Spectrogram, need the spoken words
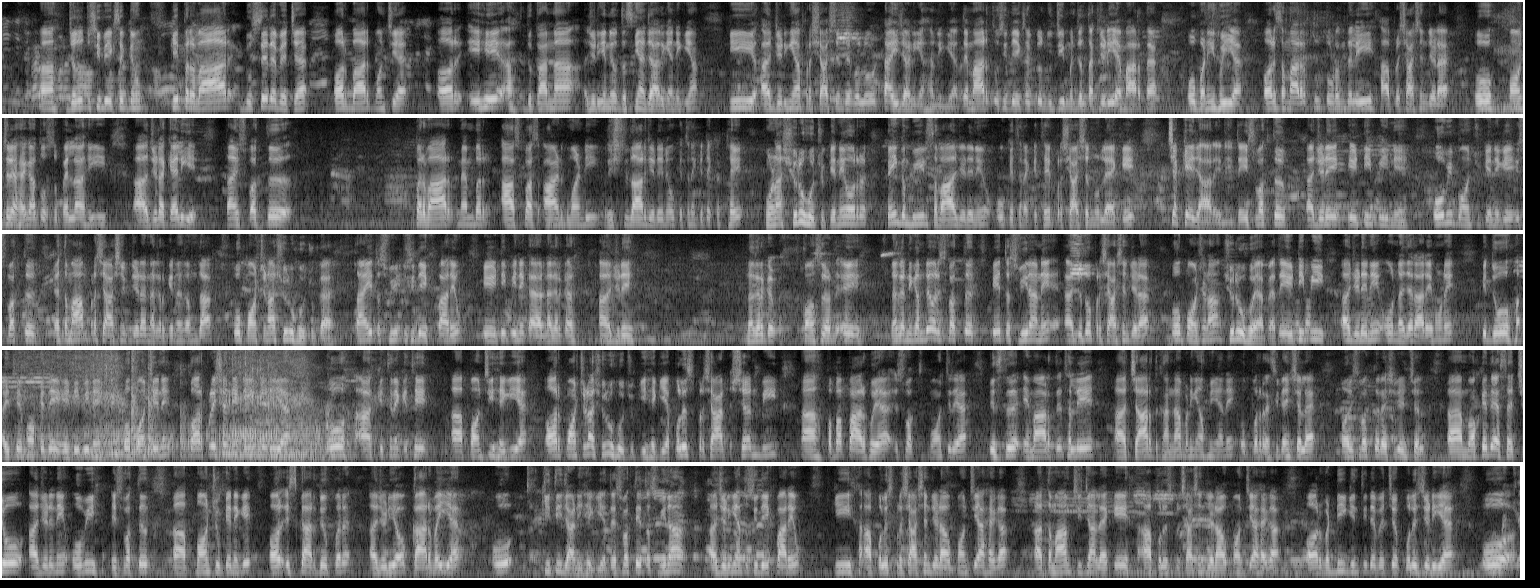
ਅਹ ਜਦੋਂ ਤੁਸੀਂ ਵੇਖ ਸਕਦੇ ਹੋ ਕਿ ਪਰਿਵਾਰ ਗੁੱਸੇ ਦੇ ਵਿੱਚ ਹੈ ਔਰ ਬਾਹਰ ਪਹੁੰਚਿਆ ਹੈ ਔਰ ਇਹ ਅਹ, ਦੁਕਾਨਾਂ ਜਿਹੜੀਆਂ ਨੇ ਉਹ ਦੱਸੀਆਂ ਜਾ ਰਹੀਆਂ ਨੇਗੀਆਂ ਕਿ ਅਹ, ਜਿਹੜੀਆਂ ਪ੍ਰਸ਼ਾਸਨ ਦੇ ਵੱਲੋਂ ਢਾਈ ਜਾਣੀਆਂ ਹਨਗੀਆਂ। ਤੇ ਇਮਾਰਤ ਤੁਸੀਂ ਦੇਖ ਸਕਦੇ ਹੋ ਦੂਜੀ ਮੰਜ਼ਲ ਤੱਕ ਜਿਹੜੀ ਇਮਾਰਤ ਹੈ ਉਹ ਬਣੀ ਹੋਈ ਹੈ ਔਰ ਇਸ ਇਮਾਰਤ ਨੂੰ ਤੋੜਨ ਦੇ ਲਈ ਅਹ, ਪ੍ਰਸ਼ਾਸਨ ਜਿਹੜਾ ਹੈ ਉਹ ਪਹੁੰਚ ਰਿਹਾ ਹੈਗਾ ਤਾਂ ਉਸ ਤੋਂ ਪਹਿਲਾਂ ਹੀ ਜਿਹੜਾ ਕਹਿ ਲਈਏ ਤਾਂ ਇਸ ਵਕਤ ਪਰਿਵਾਰ ਮੈਂਬਰ ਆਸ-ਪਾਸ ਆਂਢ ਗੁਆਂਢੀ ਰਿਸ਼ਤੇਦਾਰ ਜਿਹੜੇ ਨੇ ਉਹ ਕਿਤੇ ਨਾ ਕਿਤੇ ਇਕੱਠੇ ਹੋਣਾ ਸ਼ੁਰੂ ਹੋ ਚੁੱਕੇ ਨੇ ਔਰ ਕਈ ਗੰਭੀਰ ਸਵਾਲ ਜਿਹੜੇ ਨੇ ਉਹ ਕਿਤੇ ਨਾ ਕਿਤੇ ਪ੍ਰਸ਼ਾਸਨ ਨੂੰ ਲੈ ਕੇ ਚੱਕੇ ਜਾ ਰਹੇ ਨੇ। ਤੇ ਇਸ ਵਕਤ ਅ, ਜਿਹੜੇ ਏਟੀਪੀ ਨੇ ਉਹ ਵੀ ਪਹੁੰਚ ਚੁੱਕੇ ਨੇਗੇ। ਇਸ ਵਕਤ ਇਹ ਤਮਾਮ ਪ੍ਰਸ਼ਾਸਨਿਕ ਜਿਹੜਾ ਨਗਰ ਕੇ ਨਿਗਮ ਦਾ ਉਹ ਪਹੁੰਚਣਾ ਸ਼ੁਰੂ ਹੋ ਚੁੱਕਾ ਹੈ। ਤਾਂ ਇਹ ਤਸਵੀਰ ਤੁਸੀਂ ਦੇਖ ਪਾ ਰਹੇ ਹੋ ਕਿ ਏਟੀਪੀ ਨੇ ਕ- ਨਗਰ ਕ- ਜਿਹੜੇ ਨਗਰ ਕ- ਕੌਂਸਲਰ ਦੇ ਇਹ ਨਗਰ ਨਿਗਮ ਦੇ ਔਰ ਇਸ ਵਕਤ ਇਹ ਤਸਵੀਰਾਂ ਨੇ ਅ, ਜਦੋਂ ਪ੍ਰਸ਼ਾਸਨ ਜਿਹੜਾ ਉਹ ਪਹੁੰਚਣਾ ਸ਼ੁਰੂ ਹੋਇਆ ਪਿਆ। ਤੇ ਏਟੀਪੀ ਜਿਹੜੇ ਨੇ ਉਹ ਨਜ਼ਰ ਆ ਰਹੇ ਹੋਣੇ ਕਿ ਜੋ ਇੱਥੇ ਮੌਕੇ ਤੇ ਏਟੀਪੀ ਨੇ ਉਹ ਪਹੁੰਚੇ ਨੇ। ਕਾਰਪੋਰੇਸ਼ਨ ਦੀ ਟੀਮ ਜਿਹੜੀ ਹੈ ਉਹ ਅ, ਕਿਤੇ ਨਾ ਕਿੱਥੇ ਪਹੁੰਚੀ ਹੈਗੀ ਹੈ ਔਰ ਪਹੁੰਚਣਾ ਸ਼ੁਰੂ ਹੋ ਚੁੱਕੀ ਹੈਗੀ ਹੈ। ਪੁਲਿਸ ਪ੍ਰਸ਼ਾਸਨ ਵੀ ਅ, ਪੱਪਾ ਭਾਰ ਹੋਇਆ ਇਸ ਵਕਤ ਪਹੁੰਚ ਰਿਹਾ ਇਸ ਇਮਾਰਤ ਦੇ ਥੱਲੇ ਚਾਰ ਦੁਕਾਨਾਂ ਬਣੀਆਂ ਹੋਈਆਂ ਨੇ ਉੱਪਰ ਰੈਸੀਡੈਂਸ਼ੀਅਲ ਹੈ ਔਰ ਇਸ ਵਕਤ ਰੈਸੀਡੈਂਸ਼ੀਅਲ ਮੌਕੇ ਤੇ ਐਸਐਚਓ ਜਿਹੜੇ ਨੇ ਉਹ ਵੀ ਇਸ ਵਕਤ ਪਹੁੰਚ ਚੁੱਕੇ ਨੇਗੇ ਔਰ ਇਸ ਘਰ ਦੇ ਉੱਪਰ ਜਿਹੜੀ ਉਹ ਕਾਰਵਾਈ ਹੈ ਉਹ ਕੀਤੀ ਜਾਣੀ ਹੈਗੀ ਹੈ। ਤੇ ਇਸ ਵਕਤ ਇਹ ਤਸਵੀਰਾਂ ਜਿਹੜੀਆਂ ਤੁਸੀਂ ਦੇਖ ਪਾ ਰਹੇ ਹੋ ਕਿ ਪੁਲਿਸ ਪ੍ਰਸ਼ਾਸਨ ਜਿਹੜਾ ਉਹ ਪਹੁੰਚਿਆ ਹੈਗਾ ਅ, ਤਮਾਮ ਚੀਜ਼ਾਂ ਲੈ ਕੇ ਪੁਲਿਸ ਪ੍ਰਸ਼ਾਸਨ ਜਿਹੜਾ ਉਹ ਪਹੁੰਚਿਆ ਹੈਗਾ ਔਰ ਵੱਡੀ ਗਿਣਤੀ ਦੇ ਵਿੱਚ ਪੁਲਿਸ ਜਿਹੜੀ ਹੈ ਉਹ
